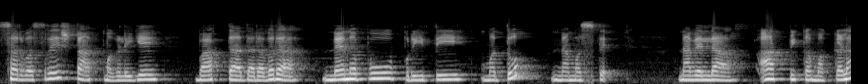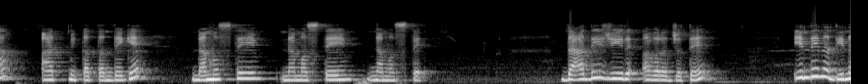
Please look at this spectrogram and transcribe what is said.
ಸರ್ವಶ್ರೇಷ್ಠ ಆತ್ಮಗಳಿಗೆ ಬಾಪ್ದಾದರವರ ನೆನಪು, ಪ್ರೀತಿ ಮತ್ತು ನಮಸ್ತೆ. ನಾವೆಲ್ಲ ಆತ್ಮಿಕ ಮಕ್ಕಳ, ಆತ್ಮಿಕ ತಂದೆಗೆ ನಮಸ್ತೆ ನಮಸ್ತೆ ನಮಸ್ತೆ. ದಾದಿಜೀರ್ ಅವರ ಜೊತೆ ಇಂದಿನ ದಿನ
